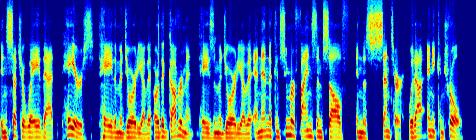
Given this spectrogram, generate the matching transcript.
in such a way that payers pay the majority of it or the government pays the majority of it and then the consumer finds themselves in the center without any control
